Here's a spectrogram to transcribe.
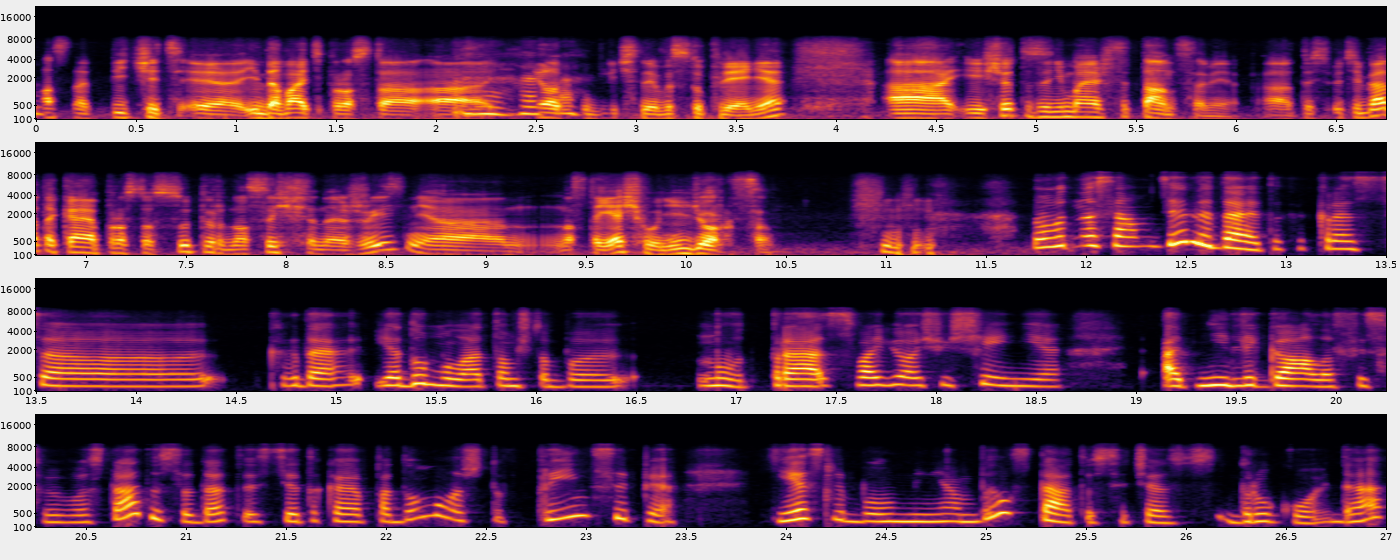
классно питчить э, и давать просто а, делать публичные выступления. А, и еще ты занимаешься танцами. А, то есть у тебя такая просто супер насыщенная жизнь настоящего нью-йоркца. Ну вот на самом деле, да, это как раз когда я думала о том, чтобы, ну вот про свое ощущение от нелегалов и своего статуса, да, то есть я такая подумала, что в принципе, если бы у меня был статус сейчас другой, да,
